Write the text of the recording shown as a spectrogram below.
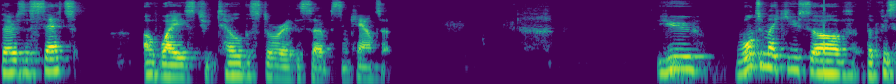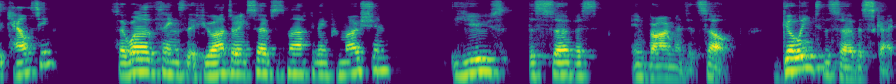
There is a set of ways to tell the story of the service encounter. You want to make use of the physicality. So one of the things that if you are doing services marketing promotion, use the service environment itself. Go into the service scape.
